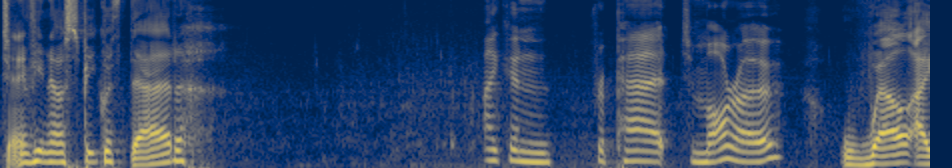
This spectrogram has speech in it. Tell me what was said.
do any of you know Speak with Dead? I can prepare it tomorrow. Well, I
